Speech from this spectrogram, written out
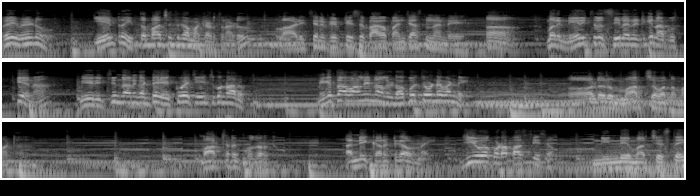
రే వేణు ఏంట్రా ఇంత బాధ్యతగా మాట్లాడుతున్నాడు? వాడిచ్చిన ఫిఫ్టీస్ బాగా పనిచేస్తుందండి. ఆ, మరి నేనిచ్చిన సీలన్నిటికీ నాకు ఏనా మీరు ఇచ్చిన దానికంటే ఎక్కువే చేయించుకున్నారు. మిగతా వాళ్ళని నాలుగు డబ్బులు చూడనివ్వండి. ఆర్డర్ మార్చవన్నమాట. మార్చడం కుదరదు. అన్ని కరెక్ట్గా ఉన్నాయి. జీవో కూడా పాస్ చేశాం. నిన్నే మార్చేస్తే?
